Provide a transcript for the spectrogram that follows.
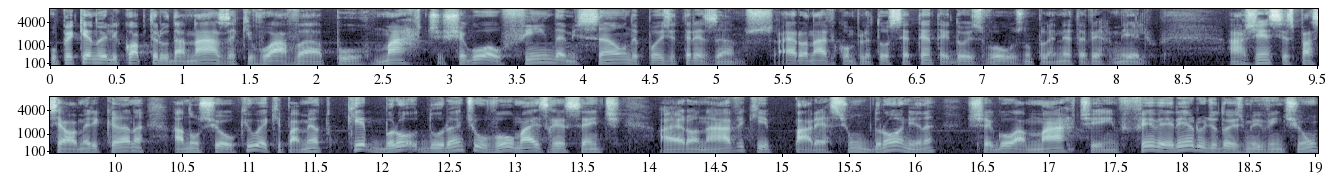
O pequeno helicóptero da NASA, que voava por Marte, chegou ao fim da missão depois de três anos. A aeronave completou 72 voos no planeta vermelho. A Agência Espacial Americana anunciou que o equipamento quebrou durante o voo mais recente. A aeronave, que parece um drone, né, chegou a Marte em fevereiro de 2021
